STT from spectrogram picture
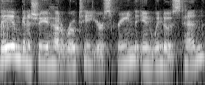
today I'm going to show you how to rotate your screen in Windows 10.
